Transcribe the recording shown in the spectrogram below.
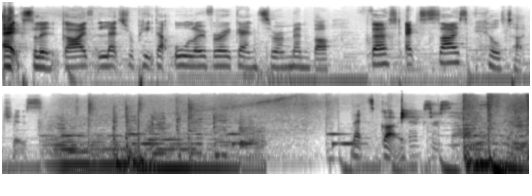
Excellent, guys. Let's repeat that all over again. So remember, first exercise, heel touches. Let's go. Exercise.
